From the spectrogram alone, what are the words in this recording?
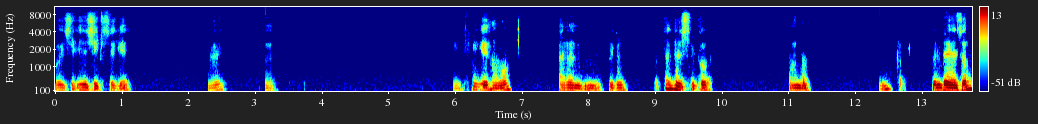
의식, 인식 세계를 어, 회개하고 다른 음, 일 을 찾을 수 있고 없는 음, 근대에서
